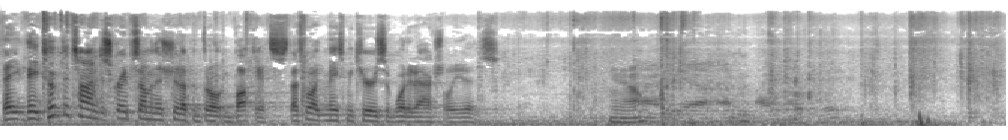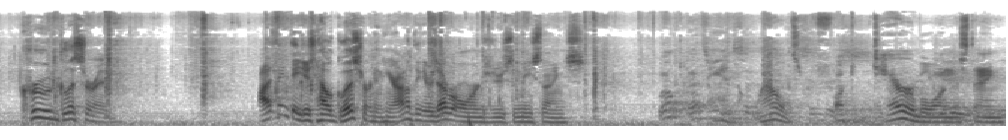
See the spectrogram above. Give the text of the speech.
They they took the time to scrape some of this shit up and throw it in buckets. That's what makes me curious of what it actually is. You know, Uh, yeah, I'm, I don't know. crude glycerin. I think they just held glycerin in here. I don't think there was ever orange juice in these things. Well, that's Man, the weld's fucking terrible on this thing.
